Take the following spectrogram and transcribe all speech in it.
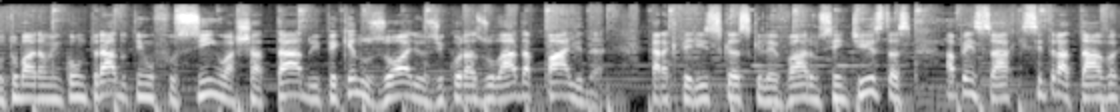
O tubarão encontrado tem um focinho achatado e pequenos olhos de cor azulada pálida, características que levaram cientistas a pensar que se tratava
